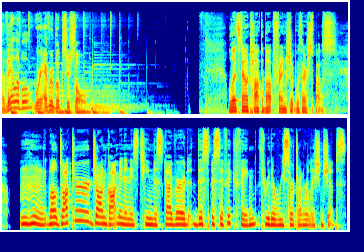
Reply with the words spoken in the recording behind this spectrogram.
Available wherever books are sold. Well, let's now talk about friendship with our spouse. Mm-hmm. Well, Dr. John Gottman and his team discovered this specific thing through their research on relationships.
